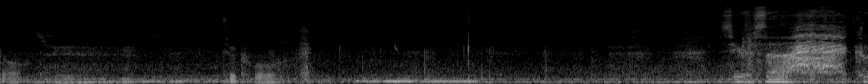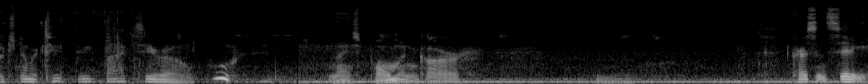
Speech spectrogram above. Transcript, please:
Dalton. Too cool. Serious, uh, coach number 2350. Whew. Nice Pullman car. Crescent City.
